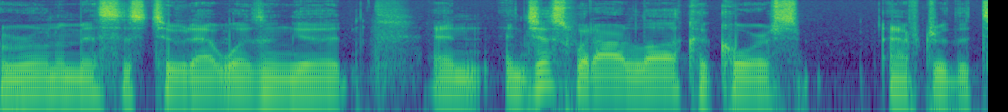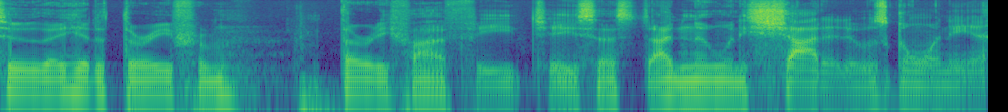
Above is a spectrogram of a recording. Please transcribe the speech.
Harouna misses two. That wasn't good, and and just with our luck, of course, after the two, they hit a three from 35 feet. Jesus, I knew when he shot it, it was going in.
